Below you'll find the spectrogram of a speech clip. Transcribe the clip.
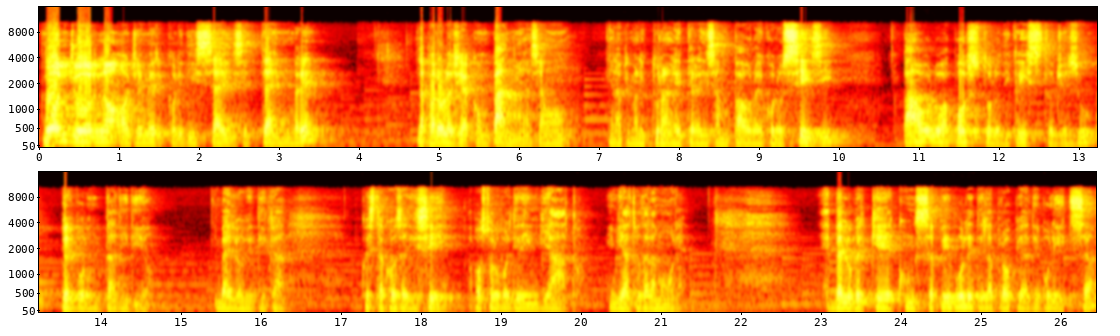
Buongiorno, oggi è mercoledì 6 settembre. La parola ci accompagna, siamo nella prima lettura nella lettera di San Paolo ai Colossesi. Paolo, apostolo di Cristo Gesù, per volontà di Dio. Bello che dica questa cosa di sé. Apostolo vuol dire inviato, inviato dall'amore. È bello perché è consapevole della propria debolezza.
